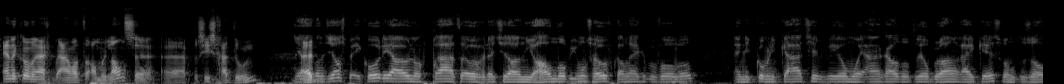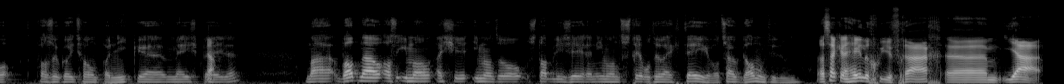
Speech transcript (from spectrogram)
En dan komen we eigenlijk bij aan wat de ambulance precies gaat doen. Ja, want Jasper, ik hoorde jou nog praten over dat je dan je handen op iemands hoofd kan leggen bijvoorbeeld. En die communicatie heb je heel mooi aangehaald dat het heel belangrijk is, want er zal vast ook wel iets van paniek meespelen. Maar wat nou als, iemand, als je iemand wil stabiliseren en iemand stribbelt heel erg tegen, wat zou ik dan moeten doen? Dat is eigenlijk een hele goede vraag. Ehm, ja,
